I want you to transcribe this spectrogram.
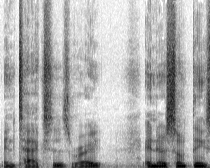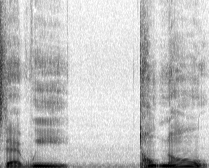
and taxes, right? And there's some things that we don't know.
